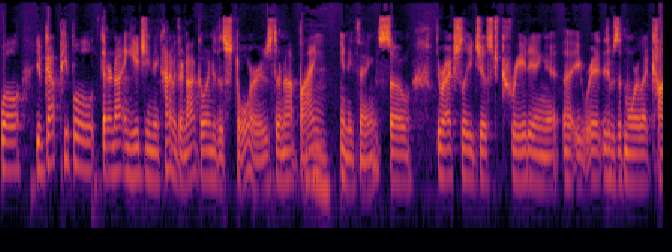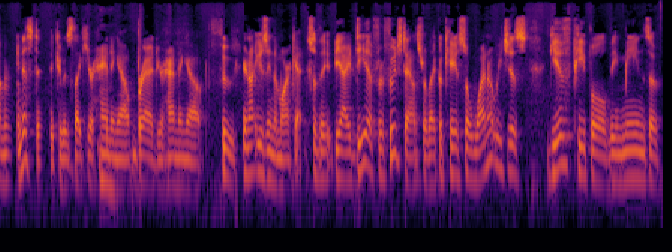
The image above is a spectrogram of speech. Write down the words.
well, you've got people that are not engaging in the economy. They're not going to the stores. They're not buying anything. So they were actually just creating. Uh, it, it was more like communistic. It was like you're handing out bread, you're handing out food. You're not using the market. So the the idea for food stamps were like, okay, so why don't we just give people the means of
